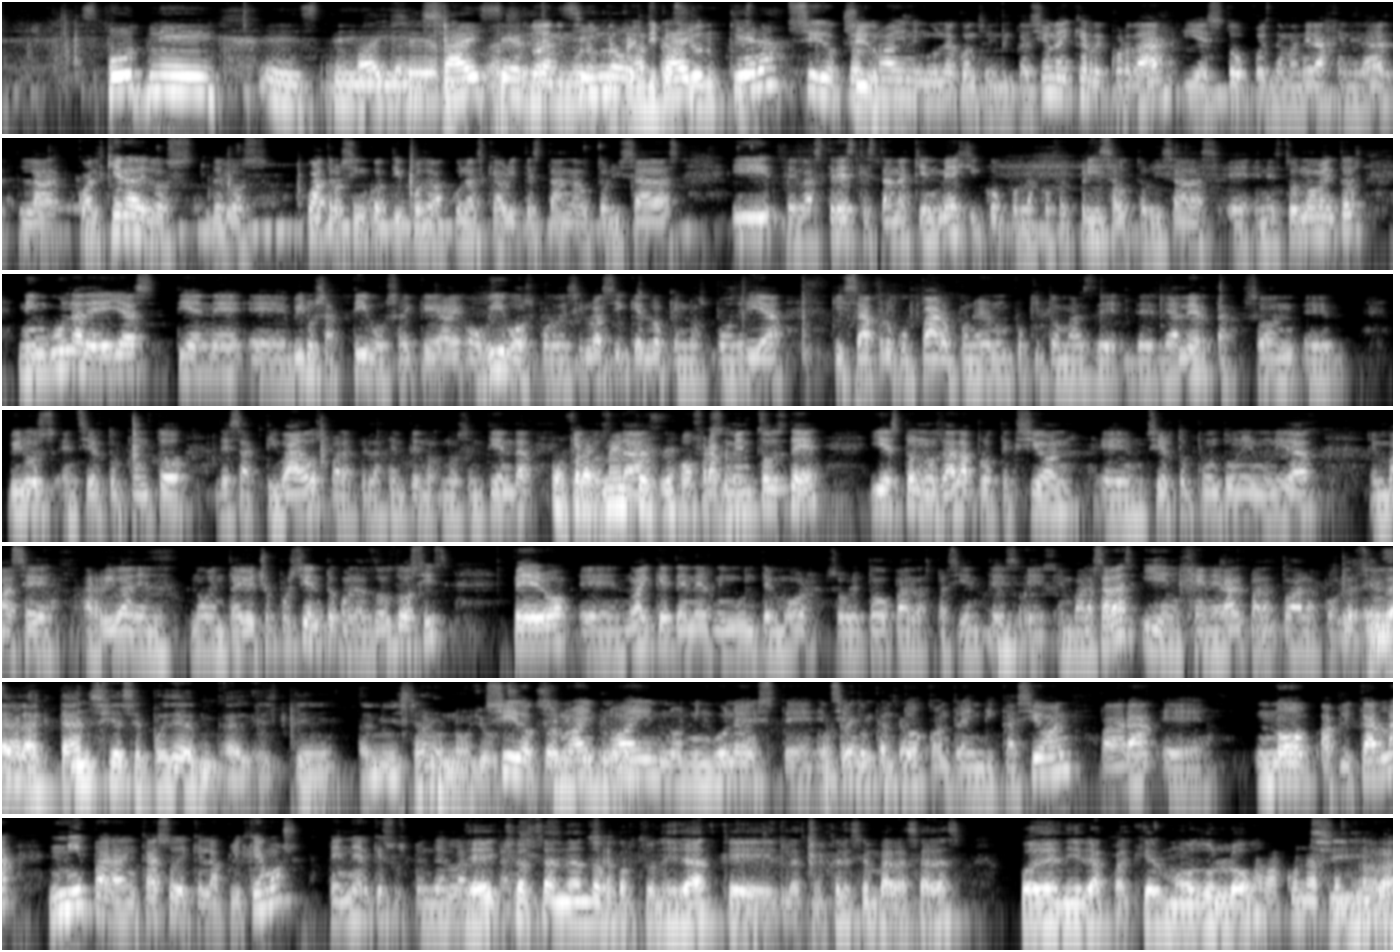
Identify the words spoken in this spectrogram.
Sputnik, este, Pfizer, no hay ninguna contraindicación. Sí, doctor, no hay ninguna contraindicación. Hay que recordar, y esto pues de manera general, la, cualquiera de los, de los cuatro o cinco tipos de vacunas que ahorita están autorizadas y de las tres que están aquí en México por la COFEPRIS autorizadas eh, en estos momentos, ninguna de ellas tiene eh, virus activos hay que, o vivos, por decirlo así, que es lo que nos podría quizá preocupar o poner un poquito más de, de, alerta. Son eh, virus en cierto punto desactivados para que la gente no, nos entienda. O fragmentos de. O fragmentos de. Y esto nos da la protección, eh, en cierto punto, una inmunidad en base arriba del 98% con las dos dosis pero eh, no hay que tener ningún temor, sobre todo para las pacientes eh, embarazadas. y en general para toda la población. ¿En la lactancia se puede este, administrar o no? Yo, sí, doctor, no hay, no hay ninguna, este, en cierto punto, contraindicación para eh, no aplicarla, ni para, en caso de que la apliquemos, tener que suspender la De hecho, están dando oportunidad que las mujeres embarazadas pueden ir a cualquier módulo a vacunarse, para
